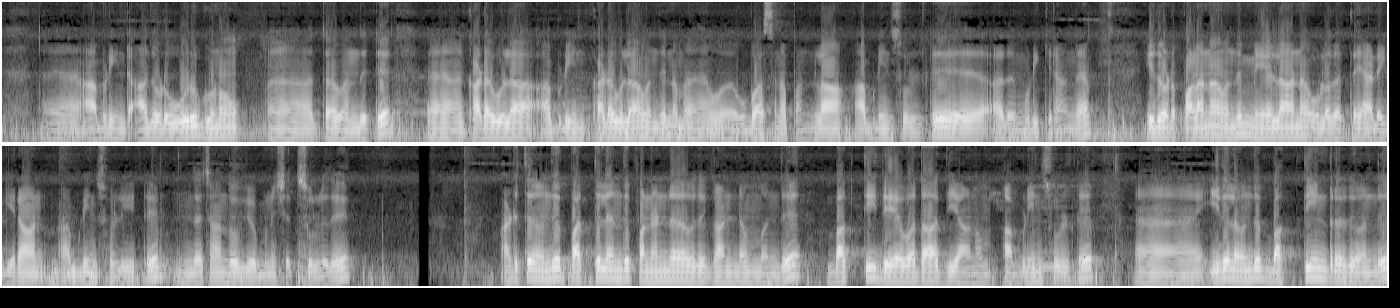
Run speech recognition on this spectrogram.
அப்படின்ட்டு. அதோட ஒரு குணம் த வந்துட்டு கடவுளா அப்படின்னு கடவுளாக வந்து நம்ம உ- உபாசனை பண்ணலாம் அப்படின்னு சொல்லிட்டு அதை முடிக்கிறாங்க. இதோட பலனாக வந்து மேலான உலகத்தை அடைகிறான் அப்படின்னு சொல்லிட்டு இந்த சாந்தோகி உபனிஷத் சொல்லுது. அடுத்தது வந்து பத்துலேருந்து பன்னெண்டாவது கண்டம் வந்து பக்தி தேவதா தியானம் அப்படின்னு சொல்லிட்டு இதில் வந்து பக்தின்றது வந்து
